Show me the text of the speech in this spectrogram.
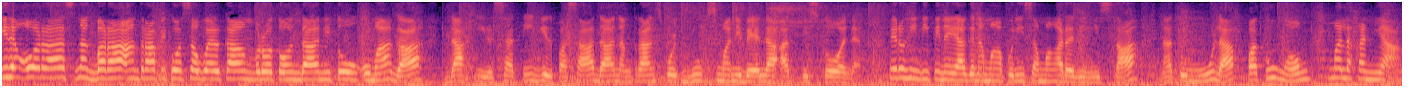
Ilang oras nagbara ang trapiko sa Welcome Rotonda nitong umaga dahil sa tigil pasada ng transport groups Manibela at Piston. Pero hindi pinayagan ng mga pulis ang mga rallyista na tumulak patungong Malacanang.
